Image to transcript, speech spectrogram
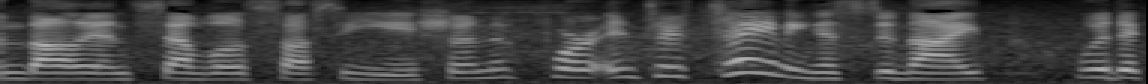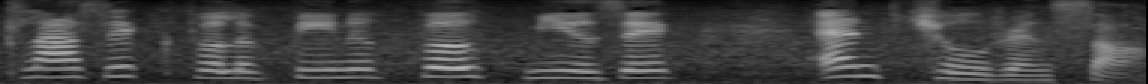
Philippine Rondalla Ensemble Association for entertaining us tonight with the classic Filipino folk music and children's song.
